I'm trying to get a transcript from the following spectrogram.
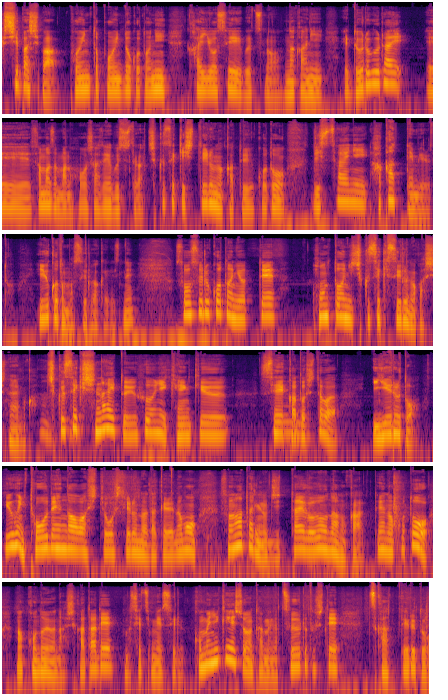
しばしばポイントポイントごとに海洋生物の中にどれぐらい、えー、様々な放射性物質が蓄積しているのかということを実際に測ってみるということもするわけですね。そうすることによって本当に蓄積するのかしないのか、蓄積しないというふうに研究成果としては言えるというふうに東電側は主張しているのだけれども、そのあたりの実態がどうなのかというようなことを、まあ、このような仕方で説明する、コミュニケーションのためのツールとして使っていると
